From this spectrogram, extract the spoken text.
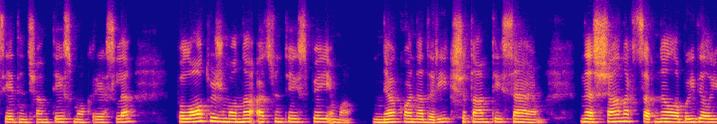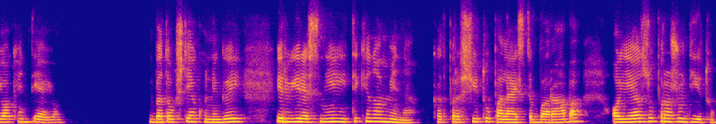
Sėdinčiam teismo krėsle pilotui žmona atsiuntė įspėjimą nieko nedaryk šitam teisiajam nes šiąnakt sapne labai dėl jo kentėjau. Bet aukštie kunigai ir vyresnieji įtikino minią kad prašytų paleisti barabą o jėzų pražudytų.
